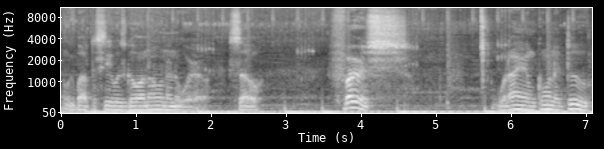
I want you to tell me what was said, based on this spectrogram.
and we about to see what's going on in the world. So first, what I am going to do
